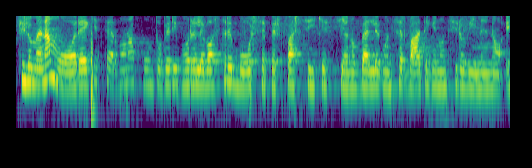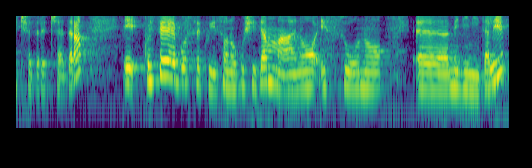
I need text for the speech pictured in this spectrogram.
Filomena Amore che servono appunto per riporre le vostre borse per far sì che siano belle conservate, che non si rovinino eccetera eccetera. E queste borse qui sono cucite a mano e sono eh, made in Italy.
